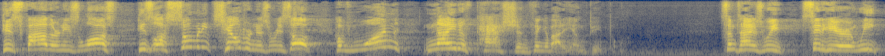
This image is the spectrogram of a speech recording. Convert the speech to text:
his father and he's lost, he's lost so many children as a result of one night of passion. Think about it, young people. Sometimes we sit here and we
